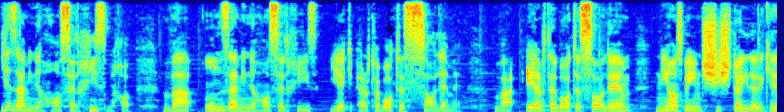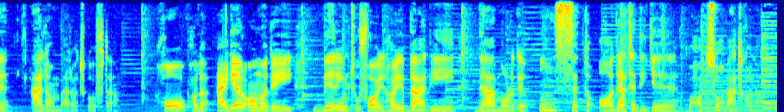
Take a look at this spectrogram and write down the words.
یه زمین حاصل خیز می‌خواد و اون زمین حاصل خیز یک ارتباط سالمه و ارتباط سالم نیاز به این شیشتایی داره که الان برات گفتم. خب حالا اگر آماده ای بریم تو فایل های بعدی در مورد اون سه عادت دیگه باهات صحبت کنم.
